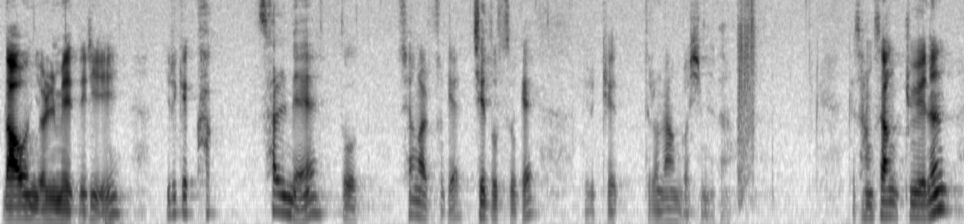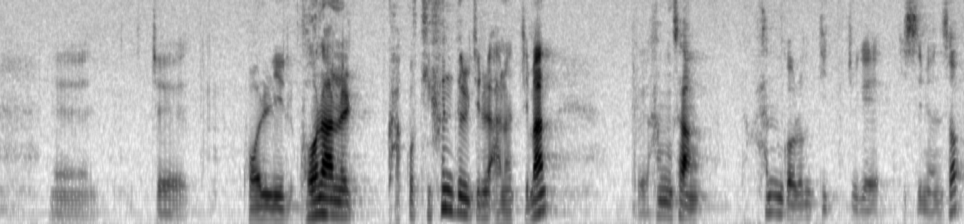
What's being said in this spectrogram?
나온 열매들이 이렇게 각 삶의 또 생활 속에 제도 속에 이렇게 드러난 것입니다. 그래서 항상 교회는 권리 권한을 갖고 뒤흔들지를 않았지만 그 항상 한 걸음 뒤쪽에 있으면서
